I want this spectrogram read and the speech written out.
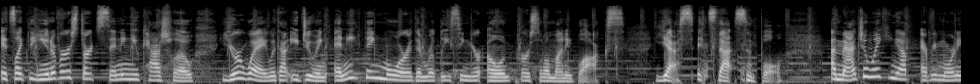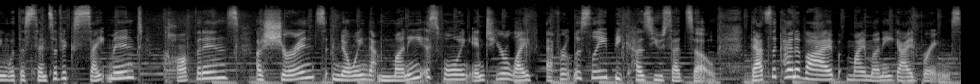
It's like the universe starts sending you cash flow your way without you doing anything more than releasing your own personal money blocks. Yes, it's that simple. Imagine waking up every morning with a sense of excitement, confidence, assurance, knowing that money is flowing into your life effortlessly because you said so. That's the kind of vibe my money guide brings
